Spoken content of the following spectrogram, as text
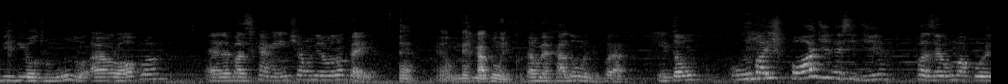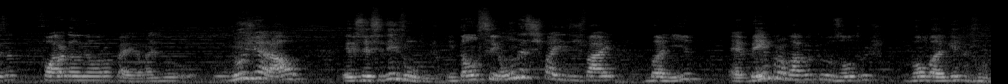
vive em outro mundo, a Europa ela é basicamente a União Europeia. É, é um mercado único. É um mercado único, é. Então, um país pode decidir fazer alguma coisa fora da União Europeia, mas no, geral, eles decidem juntos. Então, se um desses países vai banir, é bem provável que os outros vão banir junto.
